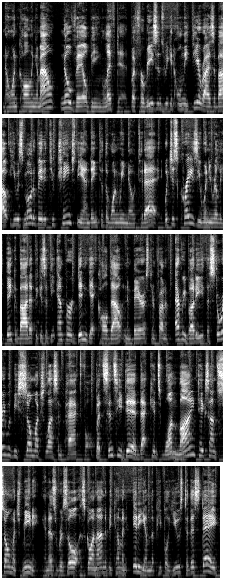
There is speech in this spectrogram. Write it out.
No one calling him out, no veil being lifted. But for reasons we can only theorize about, he was motivated to change the ending to the one we know today. Which is crazy when you really think about it because if the Emperor didn't get called out and embarrassed in front of everybody, the story would be so much less impactful. But since he did, that kid's one line takes on so much meaning, and as a result has gone on to become an idiom that people use to this day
